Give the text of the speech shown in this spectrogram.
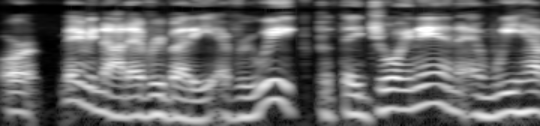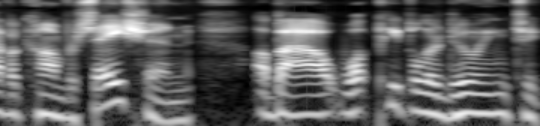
or maybe not everybody every week, but they join in and we have a conversation about what people are doing to,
